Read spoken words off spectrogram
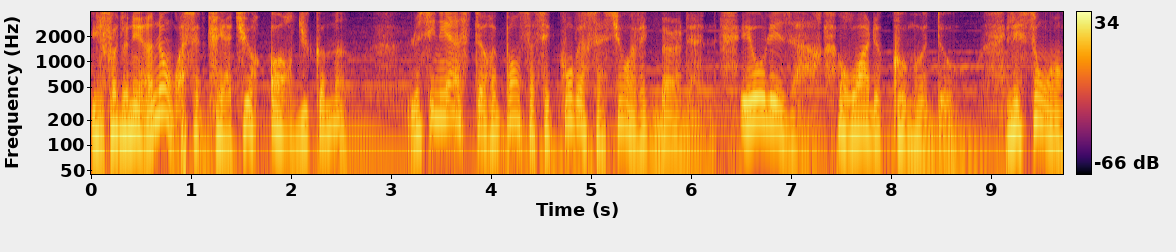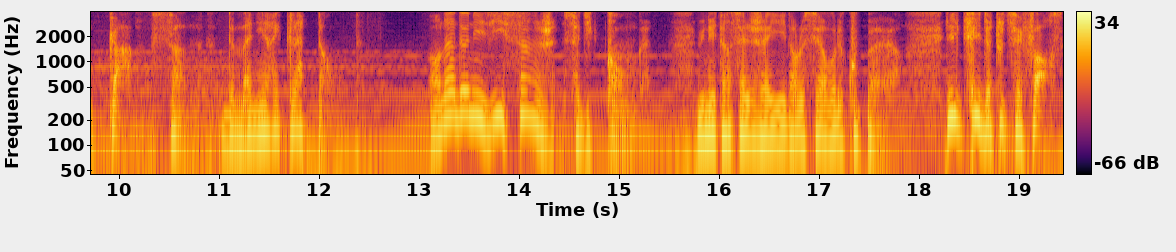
Il faut donner un nom à cette créature hors du commun. Le cinéaste repense à ses conversations avec Burden et au lézard, roi de Komodo. Les sons en K sonnent de manière éclatante. En Indonésie, singe se dit Kong. Une étincelle jaillit dans le cerveau de Cooper. Il crie de toutes ses forces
